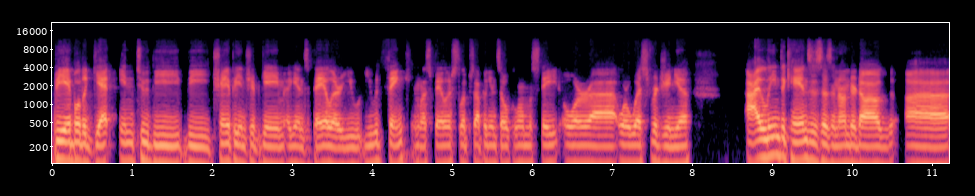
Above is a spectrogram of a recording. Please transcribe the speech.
be able to get into the the championship game against Baylor. You you would think, unless Baylor slips up against Oklahoma State or uh, or West Virginia, I lean to Kansas as an underdog. Uh,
